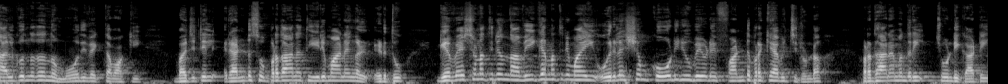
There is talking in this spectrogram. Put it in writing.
നൽകുന്നതെന്നും മോദി വ്യക്തമാക്കി. ബജറ്റിൽ രണ്ട് സുപ്രധാന തീരുമാനങ്ങൾ എടുത്തു. ഗവേഷണത്തിനും നവീകരണത്തിനുമായി ഒരു ലക്ഷം കോടി രൂപയുടെ ഫണ്ട് പ്രഖ്യാപിച്ചിട്ടുണ്ട്. പ്രധാനമന്ത്രി ചൂണ്ടിക്കാട്ടി.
